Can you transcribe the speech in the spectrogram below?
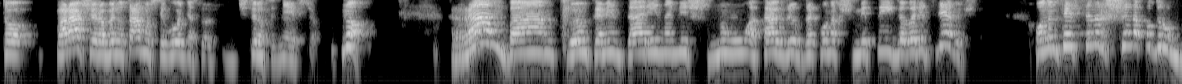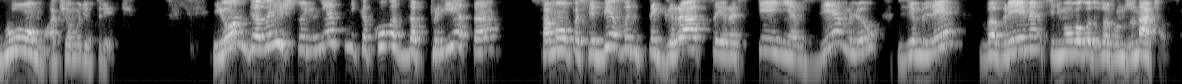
то по Раши и Рабейну Таму сегодня 14 дней и все. Но Рамбам в своем комментарии на Мишну, а также в законах Шмиты говорит следующее. Он объясняет совершенно по-другому, о чем идет речь. И он говорит, что нет никакого запрета самого по себе в интеграции растения в землю, в земле во время седьмого года, потому что он же начался.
